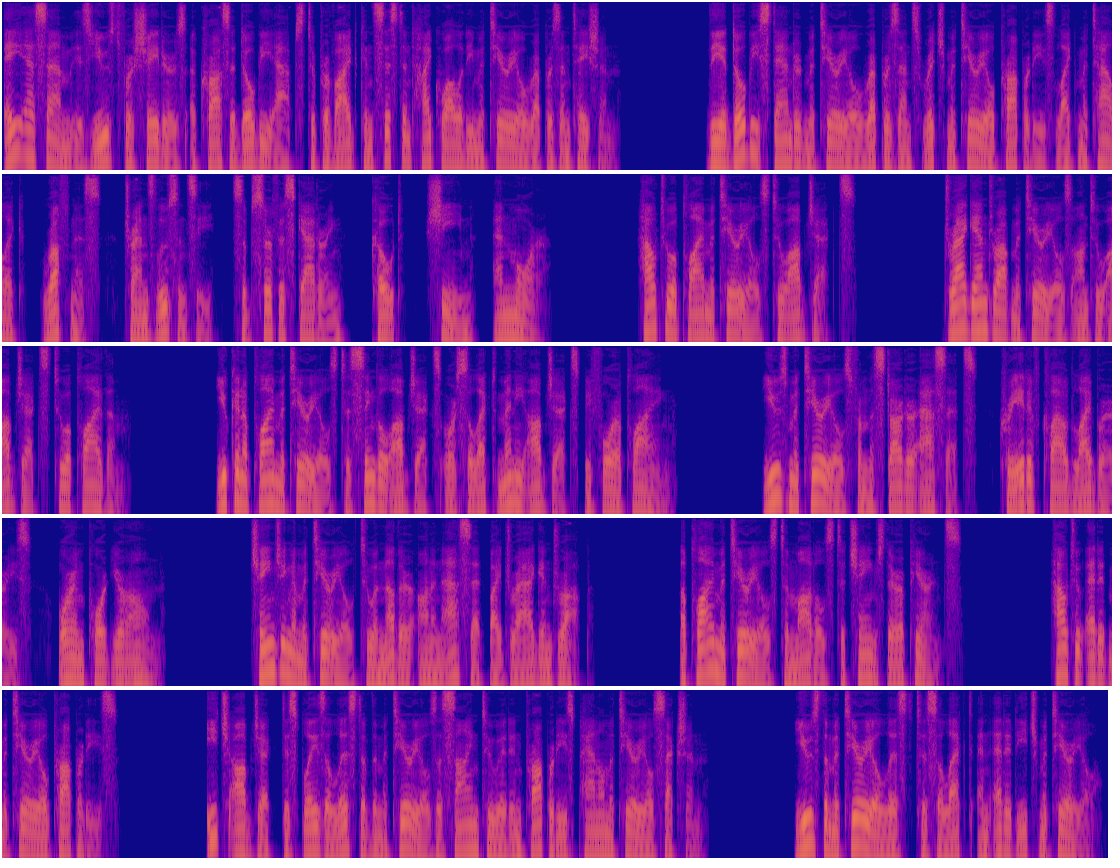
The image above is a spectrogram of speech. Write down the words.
ASM is used for shaders across Adobe apps to provide consistent high-quality material representation. The Adobe Standard Material represents rich material properties like metallic, roughness, translucency, subsurface scattering, coat, sheen, and more. How to apply materials to objects. Drag and drop materials onto objects to apply them. You can apply materials to single objects or select many objects before applying. Use materials from the starter assets, Creative Cloud libraries, or import your own. Changing a material to another on an asset by drag and drop. Apply materials to models to change their appearance. How to edit material properties. Each object displays a list of the materials assigned to it in Properties Panel Material section. Use the material list to select and edit each material.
